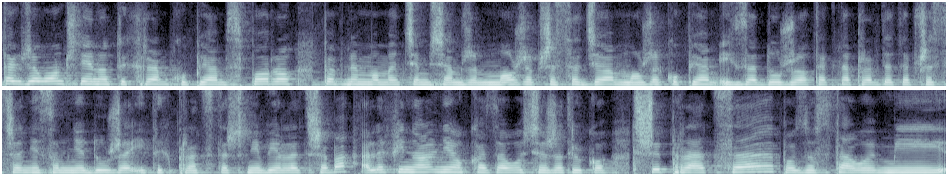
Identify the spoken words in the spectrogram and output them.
także łącznie no tych ram kupiłam sporo. W pewnym momencie myślałam, że może przesadziłam, może kupiłam ich za dużo. Tak naprawdę te przestrzenie są nieduże i tych prac też niewiele trzeba, ale finalnie okazało się, że tylko trzy prace pozostały mi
